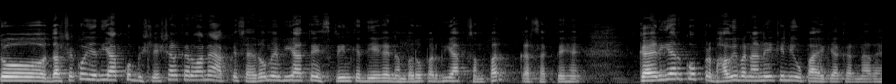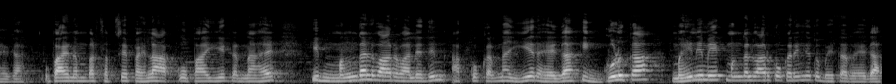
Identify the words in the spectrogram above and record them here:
तो दर्शकों यदि आपको विश्लेषण करवाना है आपके शहरों में भी आते हैं स्क्रीन के दिए गए नंबरों पर भी आप संपर्क कर सकते हैं। कैरियर को प्रभावी बनाने के लिए उपाय क्या करना रहेगा? उपाय नंबर सबसे पहला आपको उपाय ये करना है कि मंगलवार वाले दिन आपको करना ये रहेगा कि गुड़ का महीने में एक मंगलवार को करेंगे तो बेहतर रहेगा।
